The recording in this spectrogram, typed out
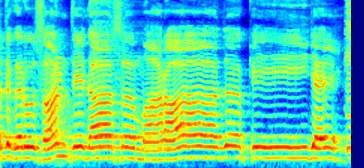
સદગુરુ દાસ મહારાજ કી જય.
